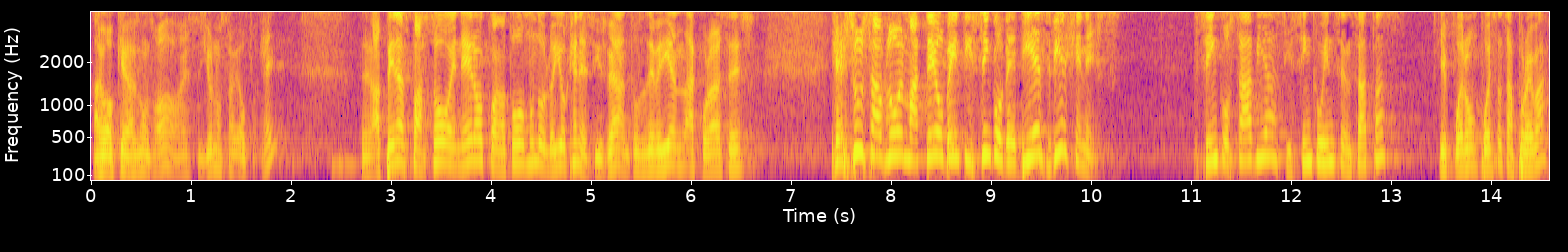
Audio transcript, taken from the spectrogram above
Algo que algunos, oh, eso yo no sabía. Apenas pasó enero cuando todo el mundo leyó Génesis, ¿verdad? Entonces deberían acordarse de eso. Jesús habló en Mateo 25 de diez vírgenes, cinco sabias y cinco insensatas que fueron puestas a prueba.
